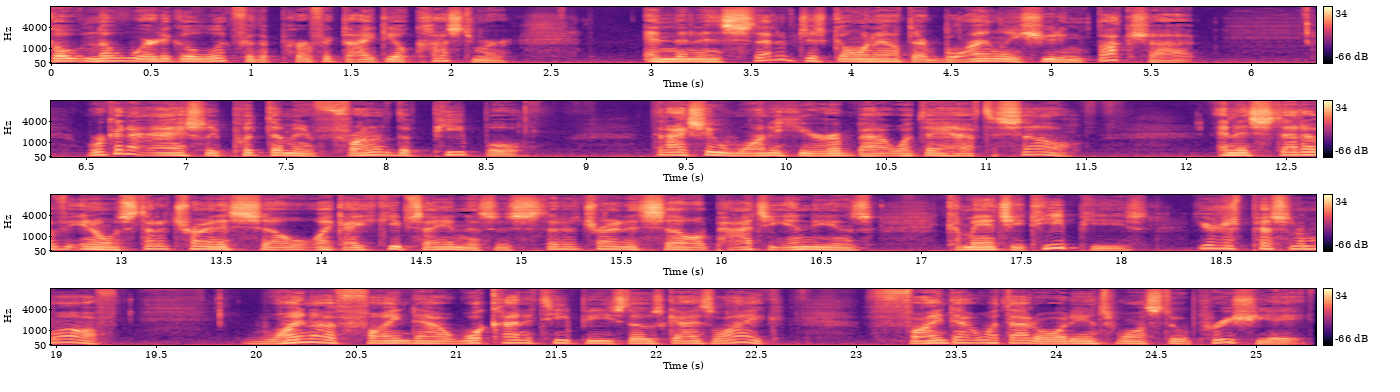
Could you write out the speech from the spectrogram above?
Go know where to go look for the perfect ideal customer. And then instead of just going out there blindly shooting buckshot, we're going to actually put them in front of the people that actually want to hear about what they have to sell. And instead of, you know, instead of trying to sell, like I keep saying this, instead of trying to sell Apache Indians Comanche teepees, you're just pissing them off. Why not find out what kind of teepees those guys like? Find out what that audience wants to appreciate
